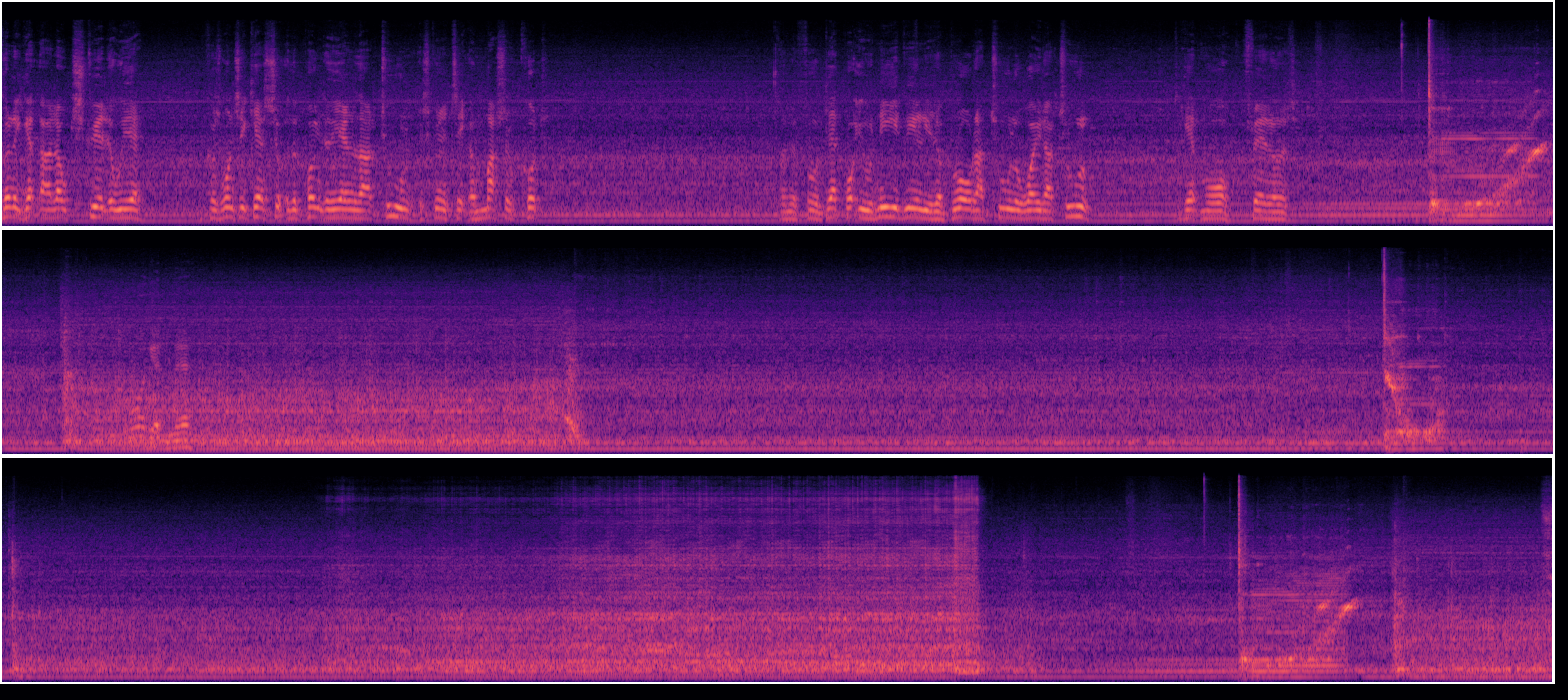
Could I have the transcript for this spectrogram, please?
Got to get that out straight away because once it gets up to the point of the end of that tool it's going to take a massive cut on the full depth. What you would need really is a broader tool, a wider tool to get more thread on it. We're getting there.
